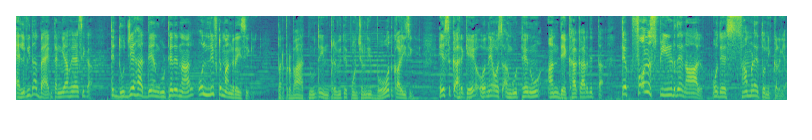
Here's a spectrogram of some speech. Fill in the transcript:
ਐਲਵੀ ਦਾ ਬੈਗ ਟੰਗਿਆ ਹੋਇਆ ਸੀਗਾ ਤੇ ਦੂਜੇ ਹੱਥ ਦੇ ਅੰਗੂਠੇ ਦੇ ਨਾਲ ਉਹ ਲਿਫਟ ਮੰਗ ਰਹੀ ਸੀਗੀ। ਪਰ ਪ੍ਰਭਾਤ ਨੂੰ ਤੇ ਇੰਟਰਵਿਊ ਤੇ ਪਹੁੰਚਣ ਦੀ ਬਹੁਤ ਕਾਲੀ ਸੀ ਇਸ ਕਰਕੇ ਉਹਨੇ ਉਸ ਅੰਗੂਠੇ ਨੂੰ ਅਣਦੇਖਾ ਕਰ ਦਿੱਤਾ ਤੇ ਫੁੱਲ ਸਪੀਡ ਦੇ ਨਾਲ ਉਹਦੇ ਸਾਹਮਣੇ ਤੋਂ ਨਿਕਲ ਗਿਆ।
